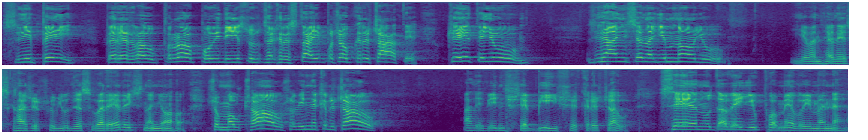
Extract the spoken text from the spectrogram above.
сліпий перервав проповіді Ісуса Христа і почав кричати: Вчителю, зглянься наді мною. Євангелист каже, що люди сварились на нього, що мовчав, що він не кричав. Але він ще більше кричав: Сину Давидів, помилуй мене.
